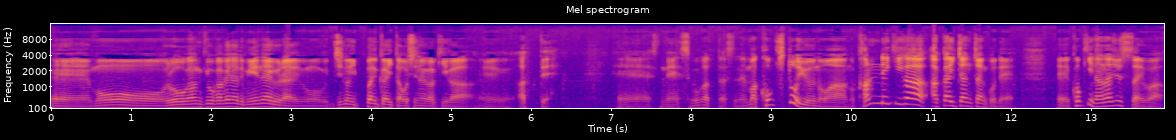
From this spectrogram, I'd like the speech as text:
えーもう、老眼鏡かけないと見えないぐらい、もう字のいっぱい書いたお品書きが、えーあって、えーね、すごかったですね。まあ、古希というのは、あの、還暦が赤いちゃんちゃんこで、えー古希70歳は、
